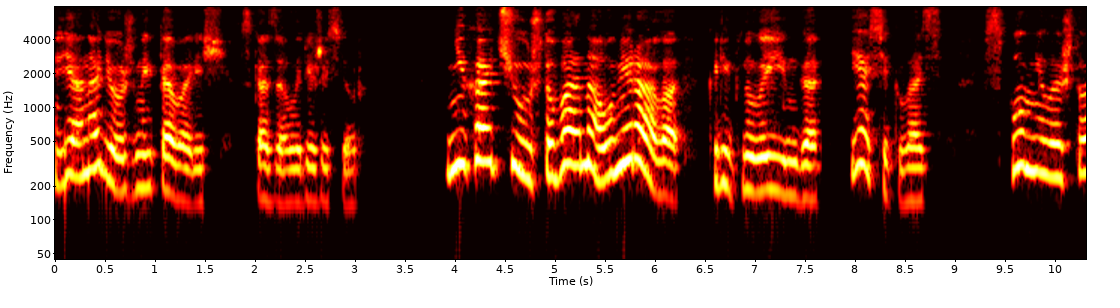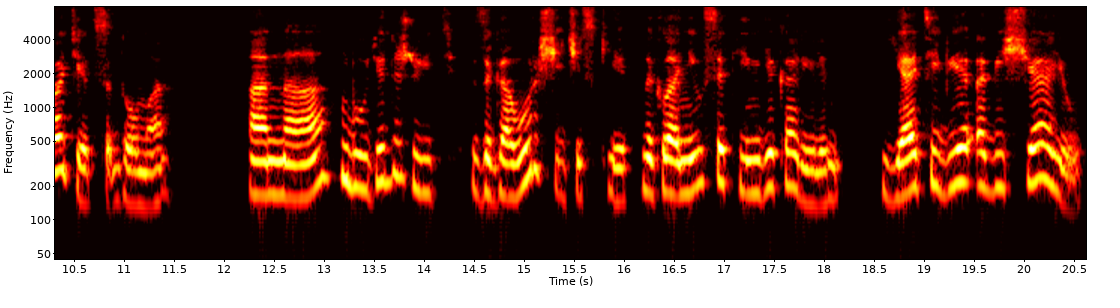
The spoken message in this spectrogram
я надежный товарищ», — сказал режиссер. «Не хочу, чтобы она умирала!» — крикнула Инга и осеклась. Вспомнила, что отец дома. «Она будет жить», — заговорщически наклонился к Инге Карелин. «Я тебе обещаю.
